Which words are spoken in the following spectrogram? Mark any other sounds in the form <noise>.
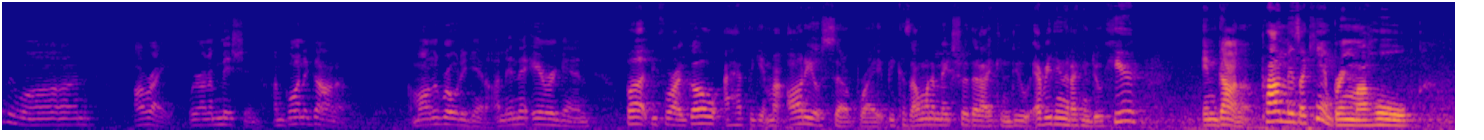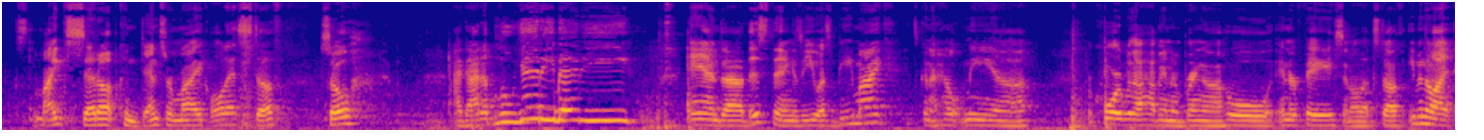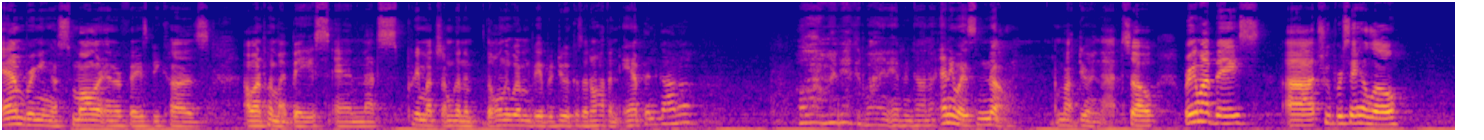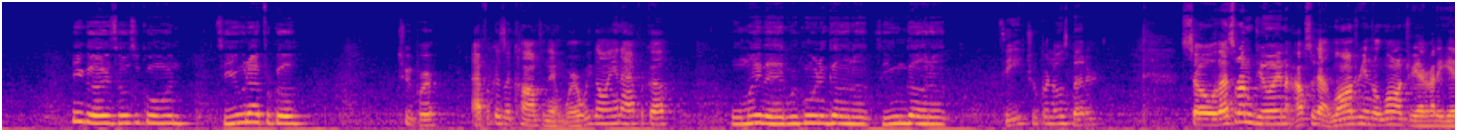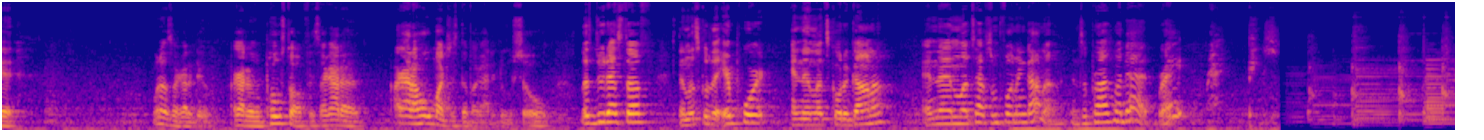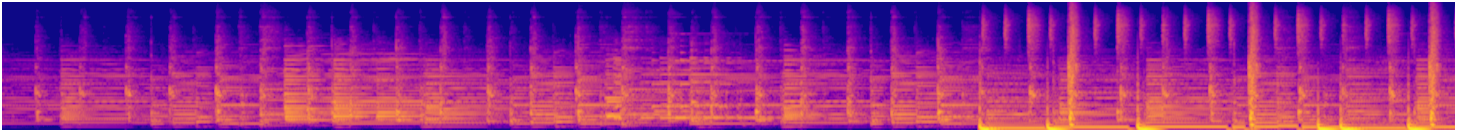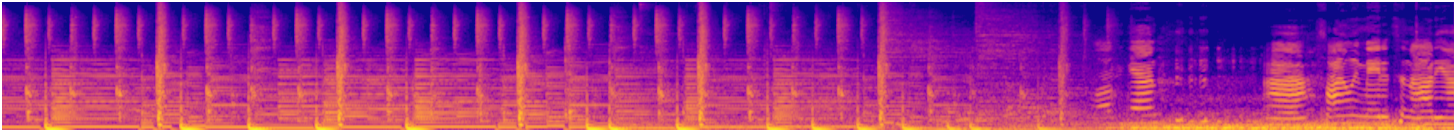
everyone. All right, we're on a mission. I'm going to Ghana. I'm on the road again. I'm in the air again. But before I go, I have to get my audio set up right because I want to make sure that I can do everything that I can do here in Ghana. Problem is I can't bring my whole mic setup, condenser mic, all that stuff. So I got a Blue Yeti, baby. And uh, this thing is a USB mic. It's gonna help me uh, record without having to bring a whole interface and all that stuff. Even though I am bringing a smaller interface because I want to play my bass, and that's pretty much I'm gonna the only way I'm gonna be able to do it because I don't have an amp in Ghana. Oh, maybe I could buy an amp in Ghana. Anyways, no, I'm not doing that. So bringing my bass. Uh, Trooper, say hello. Hey guys, how's it going? See you in Africa. Trooper, Africa's a continent. Where are we going in Africa? Oh my bad, we're going to Ghana. See you in Ghana. See, Trooper knows better. So that's what I'm doing. I also got laundry in the laundry. I gotta get. What else I gotta do? I gotta go to the post office. I gotta. I got a whole bunch of stuff I gotta do. So let's do that stuff. Then let's go to the airport, and then let's go to Ghana, and then let's have some fun in Ghana and surprise my dad. Right? Right. Peace.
